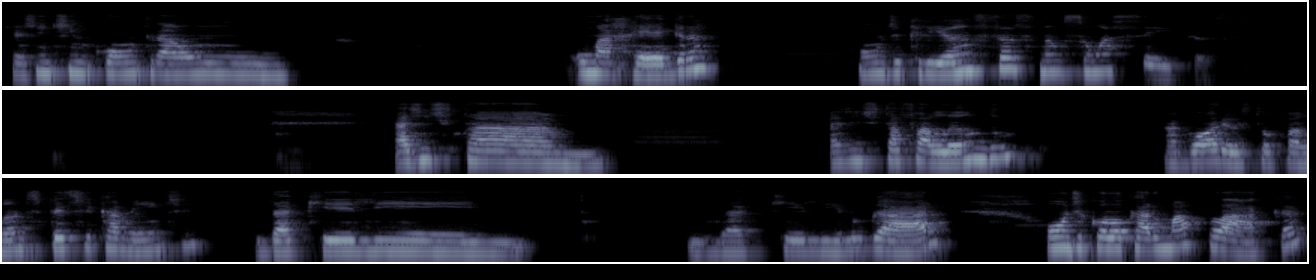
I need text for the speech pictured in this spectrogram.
que a gente encontra um, uma regra onde crianças não são aceitas. A gente está a gente está falando agora eu estou falando especificamente daquele daquele lugar onde colocar uma placa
